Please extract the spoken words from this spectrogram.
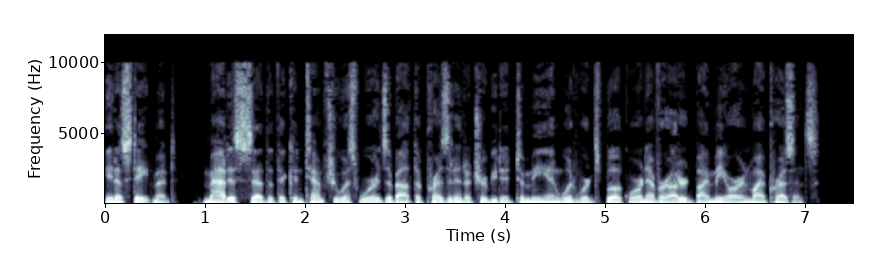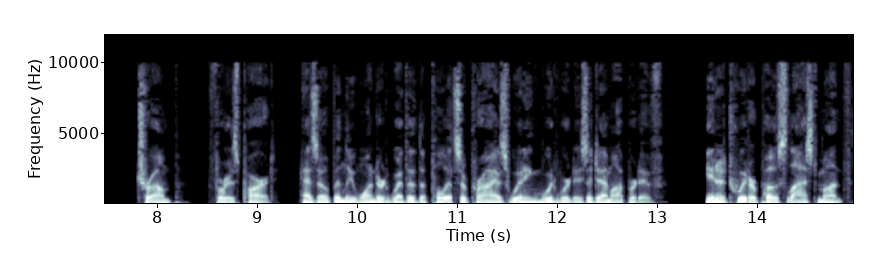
In a statement, Mattis said that the contemptuous words about the president attributed to me in Woodward's book were never uttered by me or in my presence. Trump, for his part, has openly wondered whether the Pulitzer Prize-winning Woodward is a Dem operative. In a Twitter post last month,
